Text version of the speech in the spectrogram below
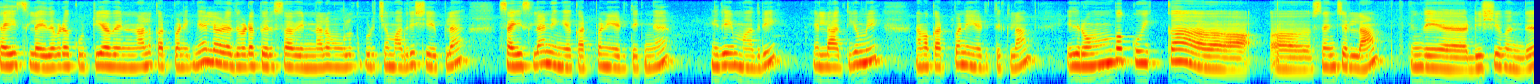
சைஸில் இதை விட குட்டியாக வேணும்னாலும் கட் பண்ணிக்கங்க. இல்லை இதை விட பெருசாக வேணும்னாலும் உங்களுக்கு பிடிச்ச மாதிரி ஷேப்பில் சைஸில் நீங்கள் கட் பண்ணி எடுத்துக்கங்க. இதே மாதிரி எல்லாத்தையுமே நம்ம கட் பண்ணி எடுத்துக்கலாம். இது ரொம்ப குயிக்காக செஞ்சிடலாம். இந்த டிஷ்ஷு வந்து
